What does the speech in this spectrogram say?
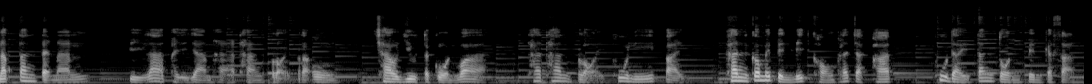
นับตั้งแต่นั้น ปีลาตพยายามหาทางปล่อยพระองค์ ชาวยิวตะโกนว่า ถ้าท่านปล่อยผู้นี้ไป ท่านก็ไม่เป็นมิตรของพระจักรพรรดิผู้ใดตั้งตนเป็นกษัตริย์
